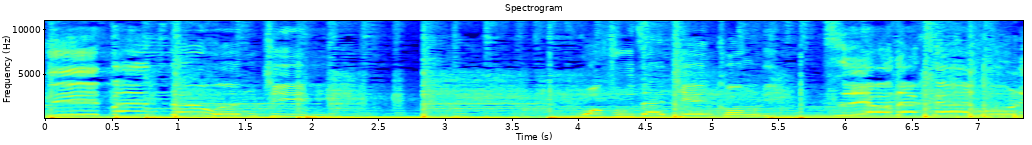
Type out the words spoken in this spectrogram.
愚笨的问题。我浮在天空里，自由的很无力。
